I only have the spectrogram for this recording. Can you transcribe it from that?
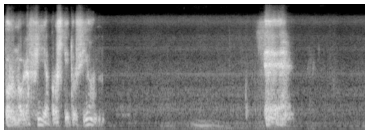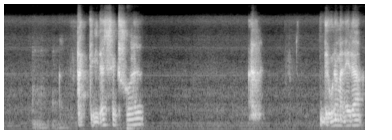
pornografía, prostitución. Eh, actividad sexual de una manera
